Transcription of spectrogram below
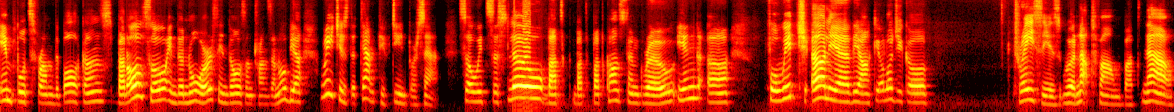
inputs from the Balkans, but also in the north, in northern Transdanubia, reaches the 10-15%. So it's a slow but, but, but constant growing, uh, for which earlier the archaeological traces were not found, but now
